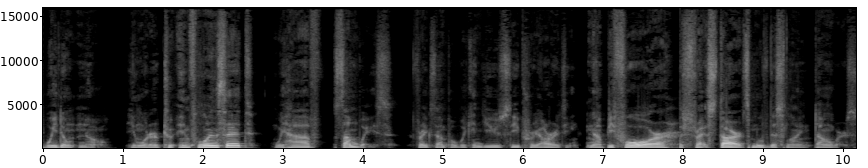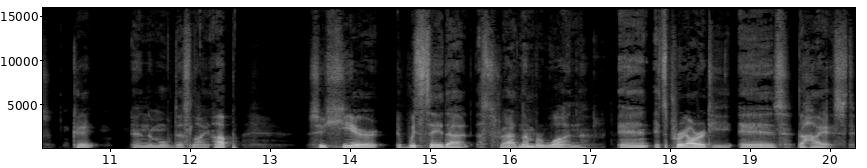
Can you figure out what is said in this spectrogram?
we don't know. In order to influence it, we have some ways. For example, we can use the priority. Now, before the thread starts, move this line downwards. Okay, and then move this line up. So here, if we say that thread number one and its priority is the highest.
